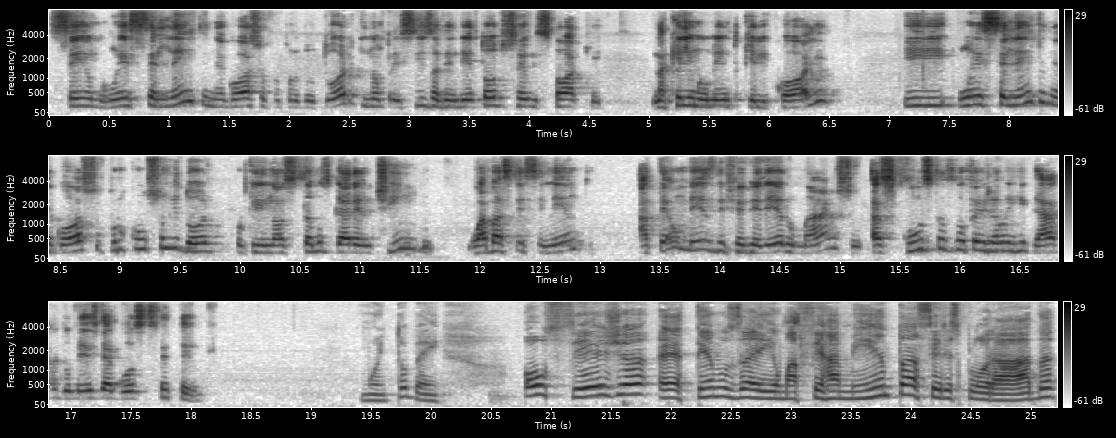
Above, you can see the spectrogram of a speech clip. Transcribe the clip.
sendo um excelente negócio para o produtor, que não precisa vender todo o seu estoque naquele momento que ele colhe, e um excelente negócio para o consumidor, porque nós estamos garantindo o abastecimento até o mês de fevereiro, março, às custas do feijão irrigado do mês de agosto e setembro. Muito bem. Ou seja, é, temos aí uma ferramenta a ser explorada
